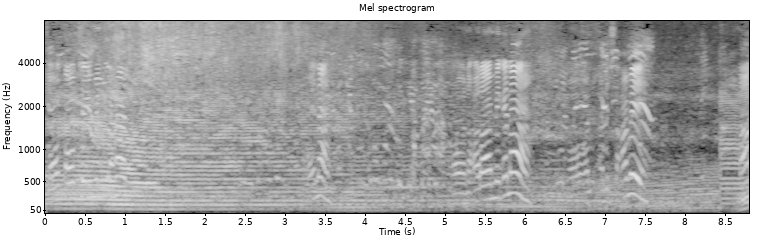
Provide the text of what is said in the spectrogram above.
Shout out sa inyong lahat. Okay na. Oh, nakarami ka na. Oh, al- alis na kami. Ha?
